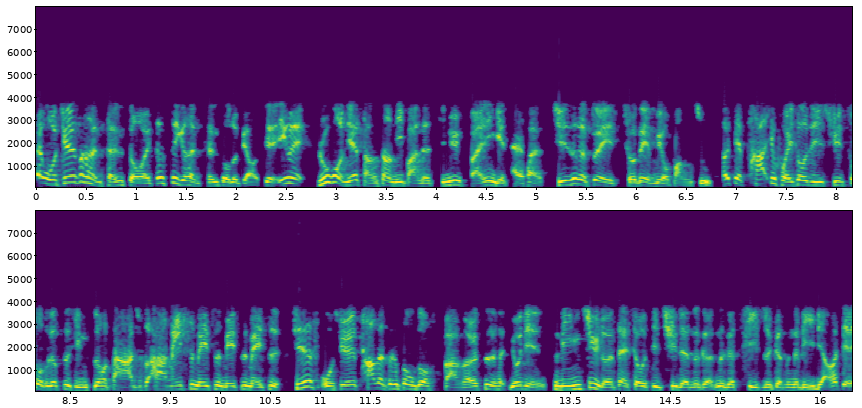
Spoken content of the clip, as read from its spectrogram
哎，我觉得这个很成熟，哎，这是一个很成熟的表现。因为如果你在场上，你把你的情绪反映给裁判，其实这个对球队也没有帮助。而且他一回休息区做这个事情之后，大家就说啊，没事没事没事没事。其实我觉得他的这个动作反而是有点凝聚了在休息区的那个那个气势跟那个力量。而且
